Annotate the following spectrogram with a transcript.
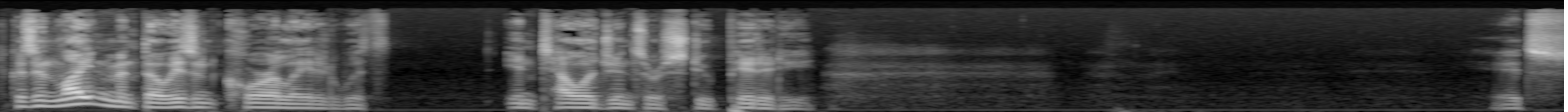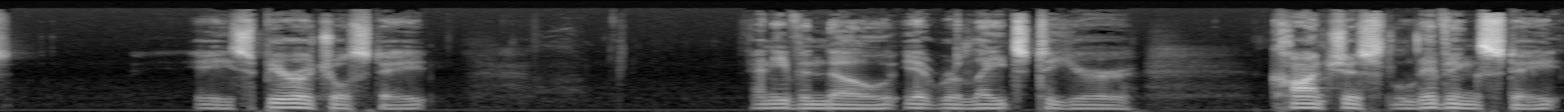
Because enlightenment, though, isn't correlated with intelligence or stupidity. It's a spiritual state. And even though it relates to your conscious living state,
